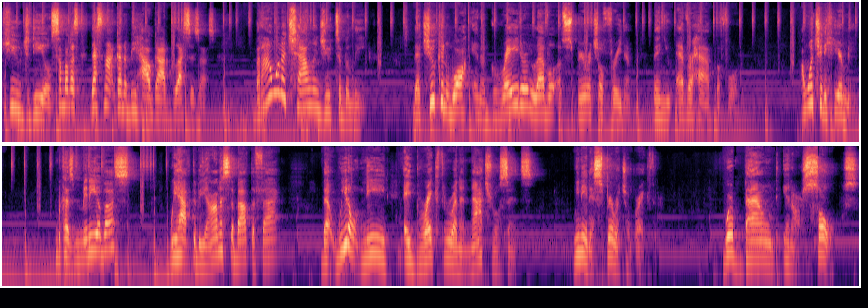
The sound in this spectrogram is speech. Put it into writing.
huge deals. Some of us, that's not going to be how God blesses us. But I want to challenge you to believe that you can walk in a greater level of spiritual freedom than you ever have before. I want you to hear me because many of us, we have to be honest about the fact that we don't need a breakthrough in a natural sense. We need a spiritual breakthrough. We're bound in our souls.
